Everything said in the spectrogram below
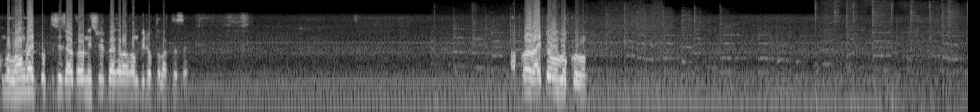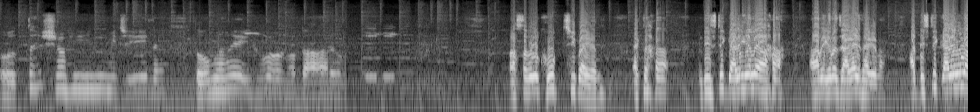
আমরা লং রাইড করতেছি, যার কারণে স্পিড ব্রেকার এখন বিরক্ত লাগতেছে। আপনারা রাইডটা উপভোগ করুন। উদ্দেশ্যহীন মিছিলে তোমায় ঘোরটার রাস্তাগুলো খুব চিপাই এখানে। একটা ডিস্ট্রিক্ট গাড়ি গেলে আর এখানে জায়গাই থাকে না। আর ডিস্ট্রিক্ট গাড়িগুলো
